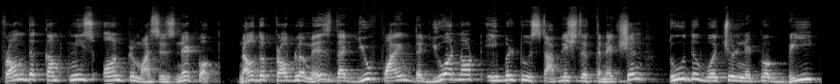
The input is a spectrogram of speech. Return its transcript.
from the company's on-premises network. Now the problem is that you find that you are not able to establish the connection to the virtual network B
